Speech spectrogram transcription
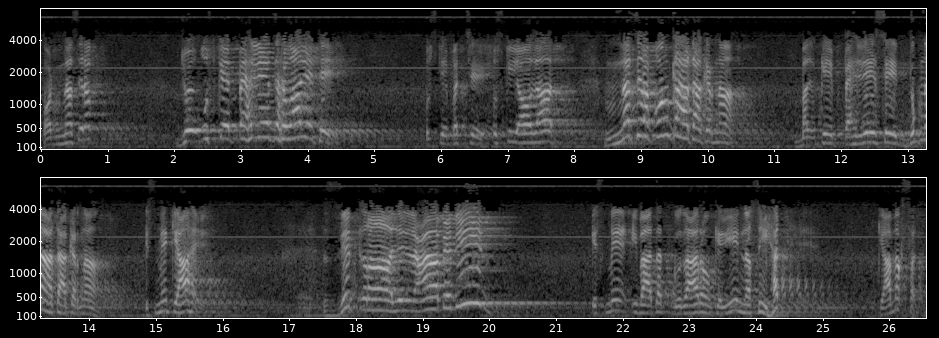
اور نہ صرف جو اس کے پہلے گھر والے تھے، اس کے بچے، اس کی اولاد، نہ صرف ان کا عطا کرنا، بلکہ پہلے سے دگنا عطا کرنا۔ اس میں کیا ہے؟ ذکر للعابدین۔ اس میں عبادت گزاروں کے لیے نصیحت ہے۔ کیا مقصد؟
